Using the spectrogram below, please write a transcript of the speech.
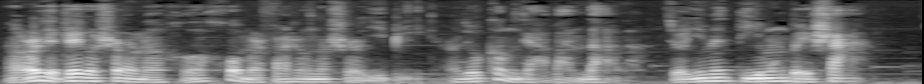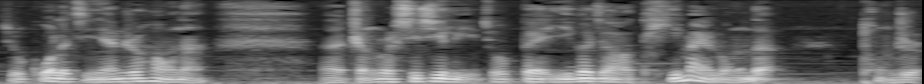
而且这个事儿呢，和后面发生的事儿一比啊，就更加完蛋了。就因为狄翁被杀，就过了几年之后呢，呃，整个西西里就被一个叫提麦隆的统治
